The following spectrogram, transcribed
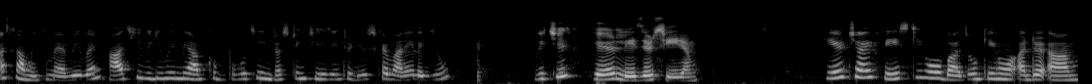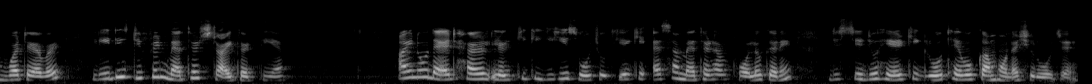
अस्सलाम वालेकुम एवरीवन आज की वीडियो में मैं आपको बहुत ही इंटरेस्टिंग चीज़ इंट्रोड्यूस करवाने लगी हूँ which is hair laser serum hair चाहे फेस की हो, बाजों के हो under arm what ever ladies different methods try करती हैं. आई नो दैट हर लड़की की यही सोच होती है कि ऐसा मेथड हम फॉलो करें, जिससे जो हेयर की ग्रोथ है वो कम होना शुरू हो जाए.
